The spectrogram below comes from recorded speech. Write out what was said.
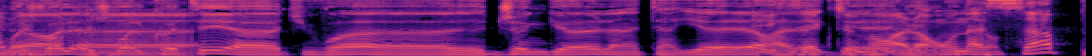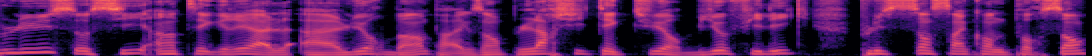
Moi, je vois, le, je vois le euh, côté, euh, tu vois, euh, jungle à l'intérieur. Exactement. Alors on a ça plus aussi intégré à, l'urbain, par exemple l'architecture biophilique plus 150%,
